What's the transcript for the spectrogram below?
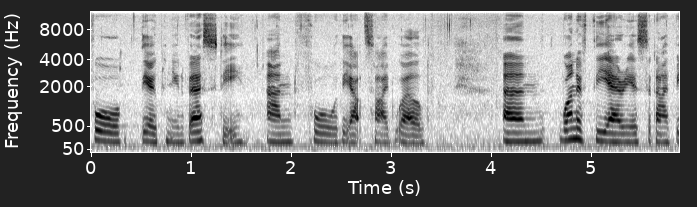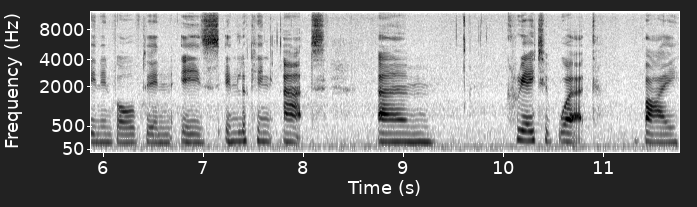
for the Open University and for the outside world. Um, one of the areas that I've been involved in is in looking at um, creative work by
